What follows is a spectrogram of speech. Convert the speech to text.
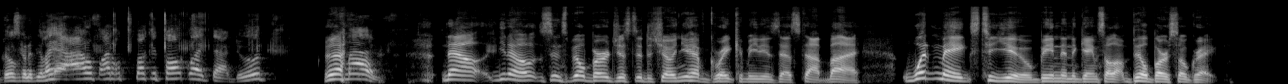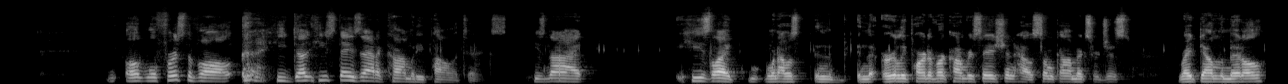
Bill's gonna be like, I don't, I don't fucking talk like that, dude. Come on. now, you know, since Bill Burr just did the show and you have great comedians that stop by, what makes to you being in the game so long, Bill Burr so great? Oh well, first of all, he does. He stays out of comedy politics. He's not. He's like when I was in the, in the early part of our conversation, how some comics are just right down the middle.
